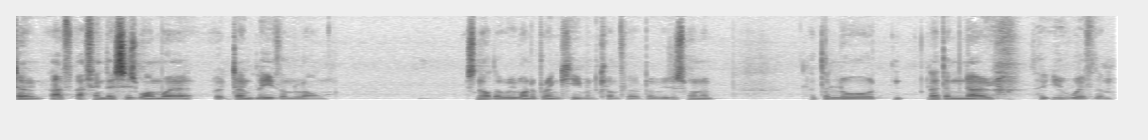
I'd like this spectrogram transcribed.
Don't. I've, i think this is one where uh, don't leave them long. Mm. It's not that we want to bring human comfort, but we just want to let the Lord let them know that you're with them.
